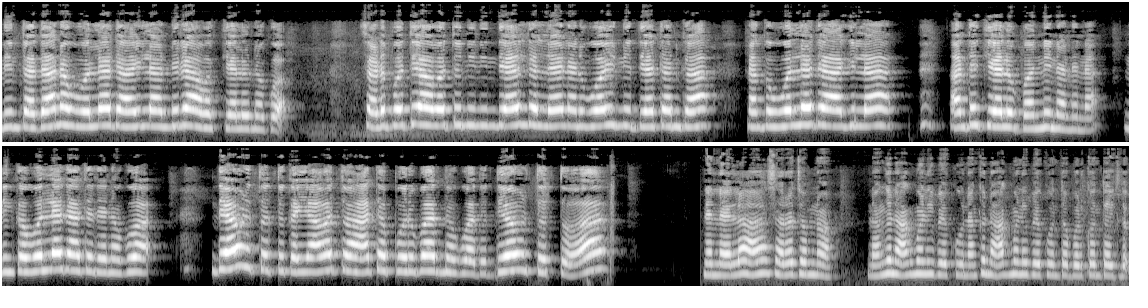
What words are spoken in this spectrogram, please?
ನಿನ್ನ ತದಾನ ಒಳ್ಳೇದ ಇಲ್ಲ ಅಂದ್ರೆ ಅವಾಗ ಕೇಳು ನಗು. ಸಡಪತಿ ಅವತ್ತು ನೀನು ಹಿಂದೆ ಹೇಳ್ದಲ್ಲೇ ನಾನು ಹೋಗಿ ದೇವತನ್ಕ ನಂಗೆ ಒಳ್ಳೇದೇ ಆಗಿಲ್ಲ ಅಂತ ಕೇಳು ಬನ್ನಿ ನನ್ನನ್ನು. ನಿಂಗೆ ಒಳ್ಳೇದಾಗ್ತದೆ ನಗು. ದೇವ್ರ ತೊತ್ತು ಯಾವತ್ತು ಆಟ ಬರಬಾರ್ದು ನಗು. ಅದು ದೇವ್ರ ತೊತ್ತು ನನ್ನೆಲ್ಲ ಸರೋಜಮ್ನ ನಂಗೆ ನಾಗಮಣಿ ಬೇಕು ನಂಗೆ ನಾಗಮಣಿ ಬೇಕು ಅಂತ ಬರ್ಕೊಂತ ಇದ್ಲು.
